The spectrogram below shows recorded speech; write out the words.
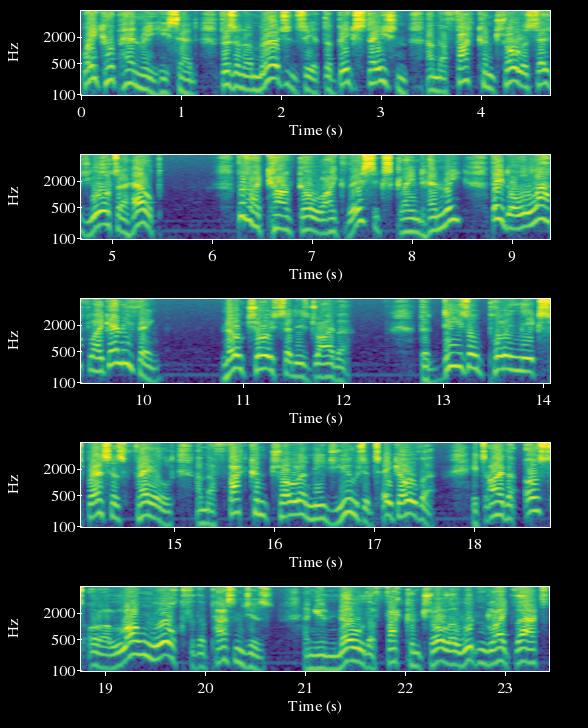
Wake up, Henry, he said. There's an emergency at the big station, and the Fat Controller says you're to help. But I can't go like this, exclaimed Henry. They'd all laugh like anything. No choice, said his driver. The diesel pulling the express has failed, and the Fat Controller needs you to take over. It's either us or a long walk for the passengers, and you know the Fat Controller wouldn't like that.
